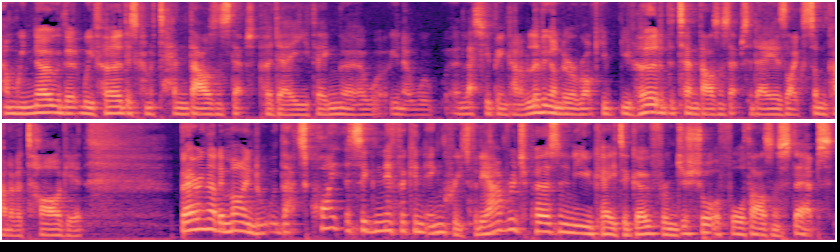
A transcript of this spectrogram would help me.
and we know that we've heard this kind of 10,000 steps per day thing uh, you know unless you've been kind of living under a rock you, you've heard of the 10,000 steps a day as like some kind of a target bearing that in mind that's quite a significant increase for the average person in the UK to go from just short of 4,000 steps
